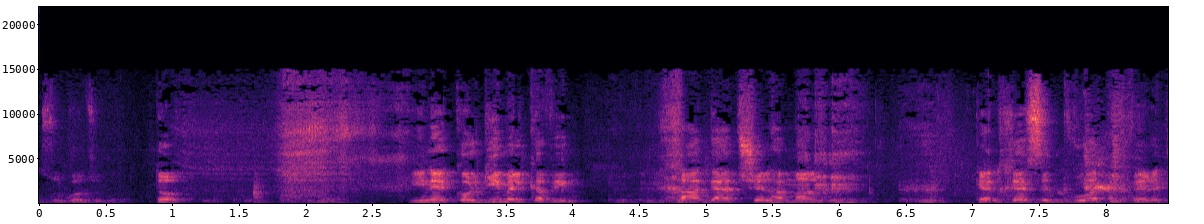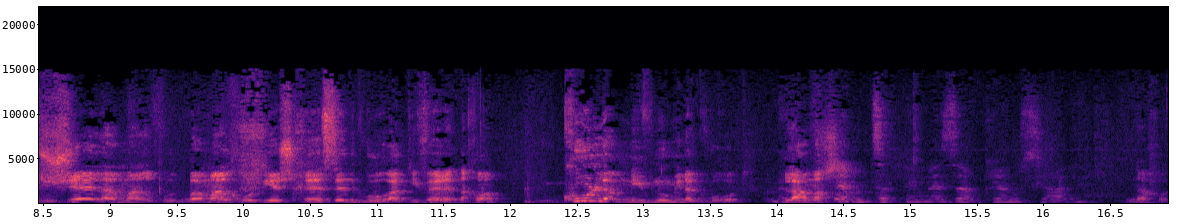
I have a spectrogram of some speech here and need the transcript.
זוגות, זוגות. טוב, הנה כל ג' קווים, חגת של המלכות. כן, חסד גבורה תפארת של המלכות. במלכות יש חסד גבורה תפארת, נכון? כולם נבנו מן הגבורות. למה? שהם מצפים לזה אוקיינוס יעלה. נכון.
